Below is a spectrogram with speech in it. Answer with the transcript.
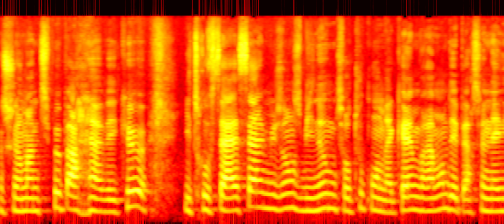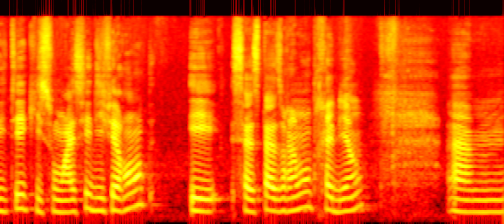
j'en ai un petit peu parlé avec eux, ils trouvent ça assez amusant, ce binôme, surtout qu'on a quand même vraiment des personnalités qui sont assez différentes. Et ça se passe vraiment très bien. Euh,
